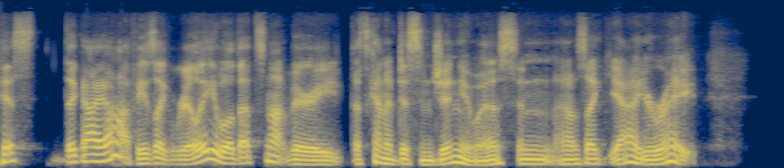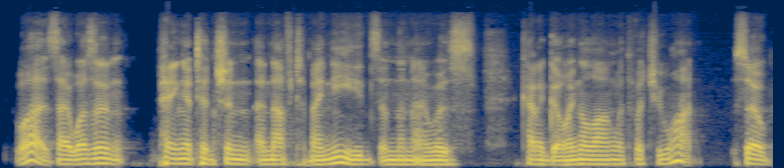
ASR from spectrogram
pissed the guy off. He's like, "Really? Well, that's not very that's kind of disingenuous." And I was like, "Yeah, you're right." It was. I wasn't paying attention enough to my needs and then I was kind of going along with what you want. So,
